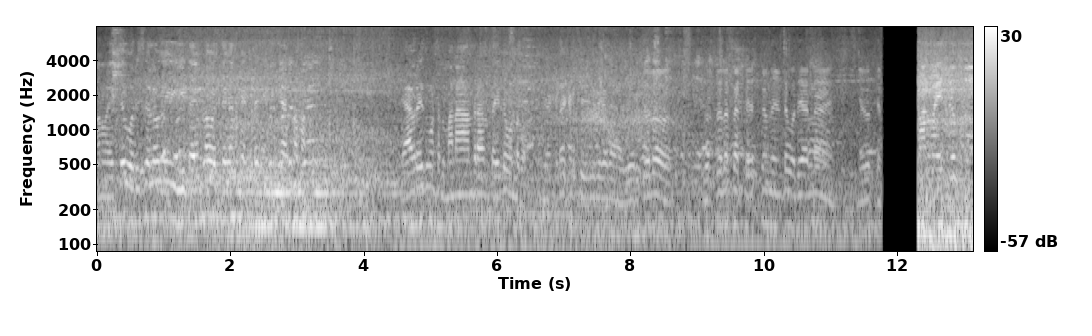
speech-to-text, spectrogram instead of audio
మనం అయితే ఒరిస్సాలో ఈ టైంలో వస్తే కనుక ఇక్కడ టిఫిన్ చేస్తాం మనం. యావరేజ్ ఉంటుంది. మన ఆంధ్ర అంత అయితే ఉండదు. ఎక్కడెక్కడ తెలియదు కదా? వరుసలో కట్ చేసుకుంది అంటే ఉదయాన్నే ఏదో తిన- మనం అయితే ఇప్పుడు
